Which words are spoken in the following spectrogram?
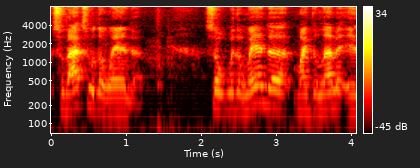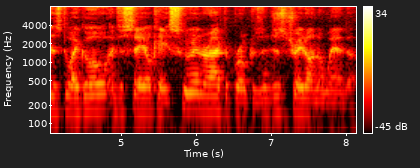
so that's with the Oanda. So with Oanda, my dilemma is: do I go and just say, okay, screw interactive brokers and just trade on Oanda?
